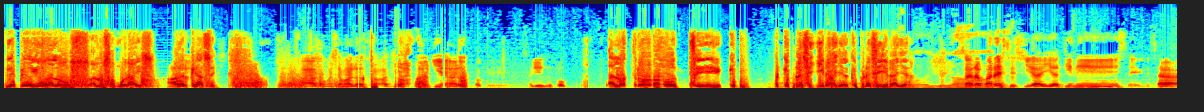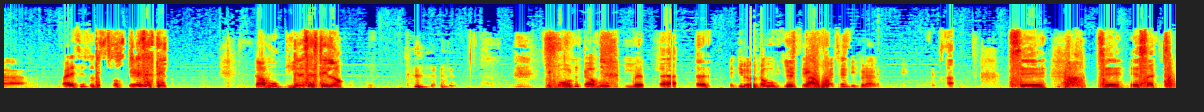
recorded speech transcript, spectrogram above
Le pide ayuda a los, a los samuráis. A ver qué hacen. Ah, ¿cómo se llama el otro? Aquí y al otro que salió hace poco. Al otro, sí, que, que parece Jiraya, que parece Jiraya. O sea, no parece Jiraiya, tiene ese, esa... Parece esos tipos que... Ese estilo. Kabuki, Tiene ese estilo. es como Kabuki, Pero, eh, estilo Kabuki, ese que en disfraz. Sí, sí, exacto.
